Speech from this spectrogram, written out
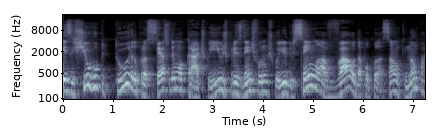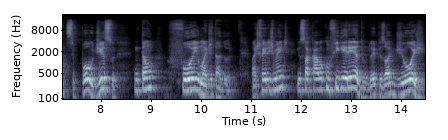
existiu ruptura do processo democrático e os presidentes foram escolhidos sem o aval da população, que não participou disso, então foi uma ditadura. Mas felizmente isso acaba com Figueiredo, do episódio de hoje.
